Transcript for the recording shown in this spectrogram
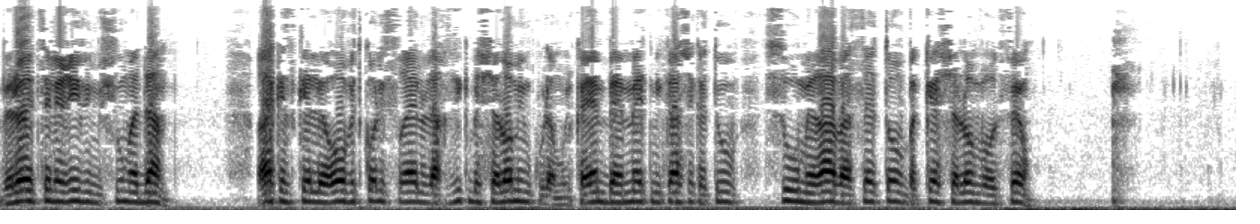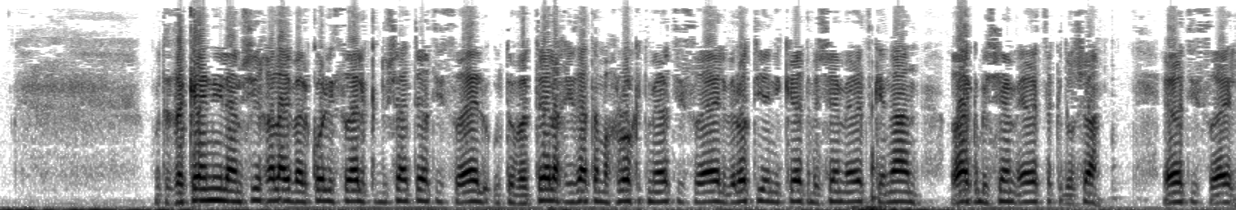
ולא יצא לריב עם שום אדם. רק אזכה לאהוב את כל ישראל ולהחזיק בשלום עם כולם, ולקיים באמת מקרא שכתוב, סור מרע ועשה טוב, בקש שלום ועודפהו. ותזכני להמשיך עלי ועל כל ישראל קדושת ארץ ישראל, ותבטל אחיזת המחלוקת מארץ ישראל, ולא תהיה נקראת בשם ארץ כנען, רק בשם ארץ הקדושה, ארץ ישראל,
